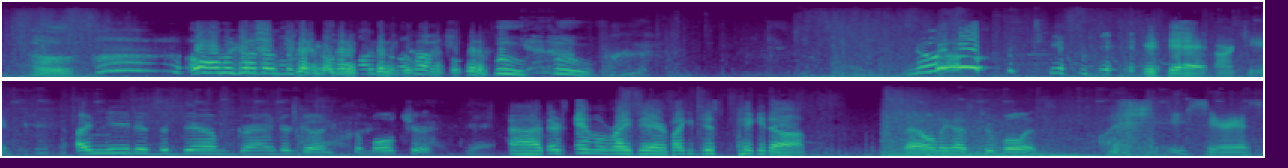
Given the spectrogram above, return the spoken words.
oh my god, that was Go the get him! Go second get him! time Go on get him! Go get him! the Go get him! Move, move. No! Damn it. You're dead, aren't you? I needed the damn grinder gun, the mulcher. Uh, there's ammo right there. If I could just pick it up. That only has two bullets. Oh, shit, are you serious?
